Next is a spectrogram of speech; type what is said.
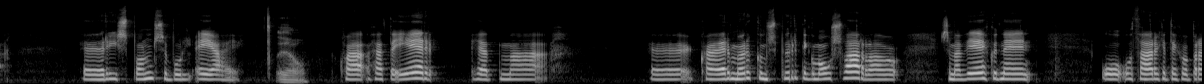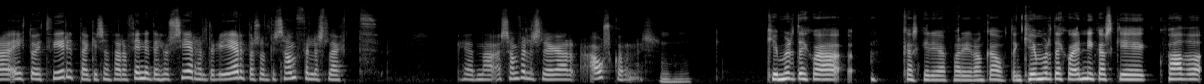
uh, responsible AI Já, hvað þetta er hérna uh, hvað er mörgum spurningum ósvarað og sem að við einhvern veginn og, og það er ekkert eitthvað bara eitt og eitt fyrirtæki sem þarf að finna þetta hjá sér heldur. Ég er þetta svolítið samfélagslegt hérna, samfélagslegar áskoranir. Kemur þetta eitthvað kannski er ég að fara í ranga átt en kemur þetta eitthvað inn í kannski hvaða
